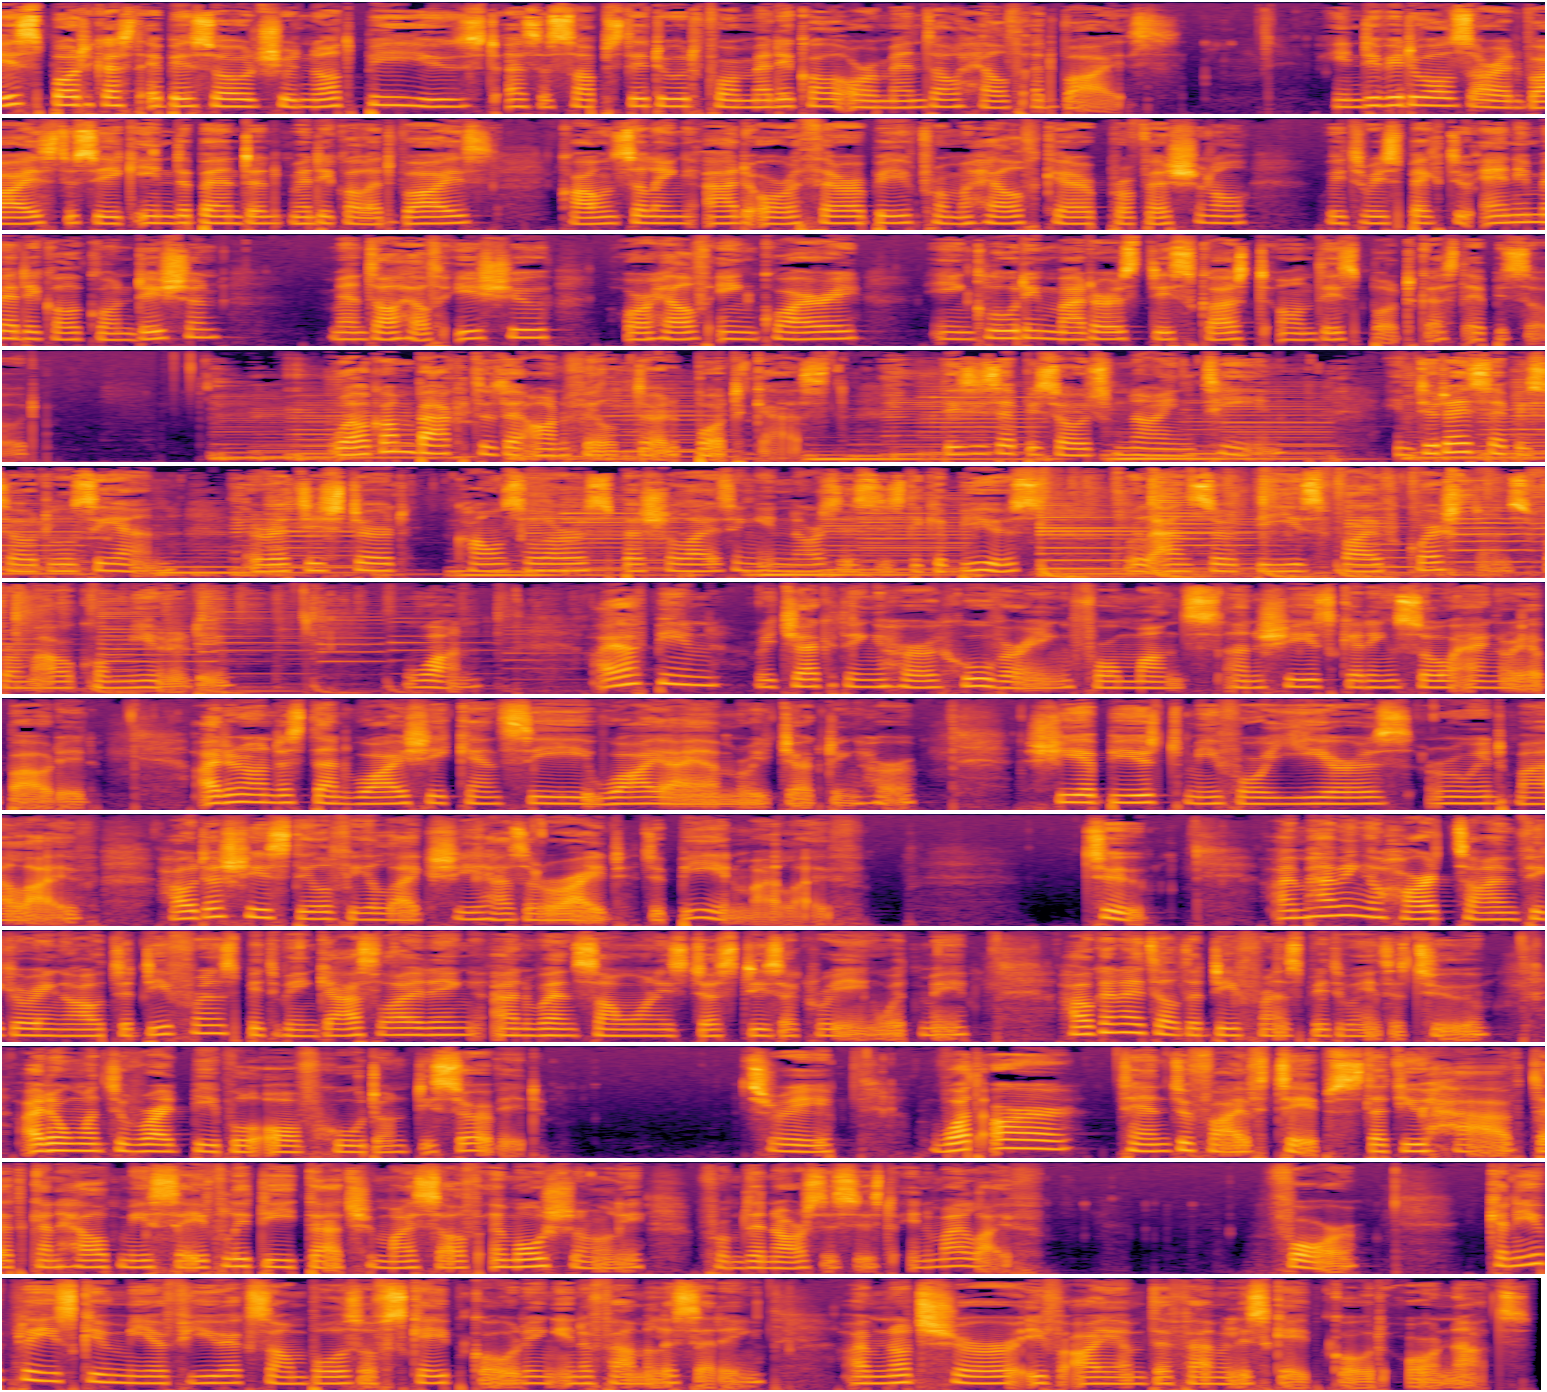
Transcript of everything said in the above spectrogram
This podcast episode should not be used as a substitute for medical or mental health advice. Individuals are advised to seek independent medical advice, counseling, and or therapy from a healthcare professional with respect to any medical condition, mental health issue, or health inquiry, including matters discussed on this podcast episode. Welcome back to the Unfiltered podcast. This is episode 19. In today's episode, Lucianne, a registered counselor specializing in narcissistic abuse, will answer these five questions from our community. 1. I have been rejecting her hoovering for months and she is getting so angry about it. I don't understand why she can't see why I am rejecting her. She abused me for years, ruined my life. How does she still feel like she has a right to be in my life? 2. I'm having a hard time figuring out the difference between gaslighting and when someone is just disagreeing with me. How can I tell the difference between the two? I don't want to write people off who don't deserve it. 3. What are 10 to 5 tips that you have that can help me safely detach myself emotionally from the narcissist in my life? 4. Can you please give me a few examples of scapegoating in a family setting? I'm not sure if I am the family scapegoat or not.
